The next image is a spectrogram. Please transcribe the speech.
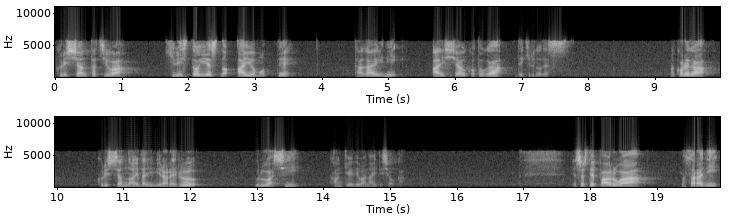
クリスチャンたちはキリストイエスの愛を持って互いに愛し合うことができるのです。これがクリスチャンの間に見られる麗しい関係ではないでしょうか。そしてパウロはさらに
